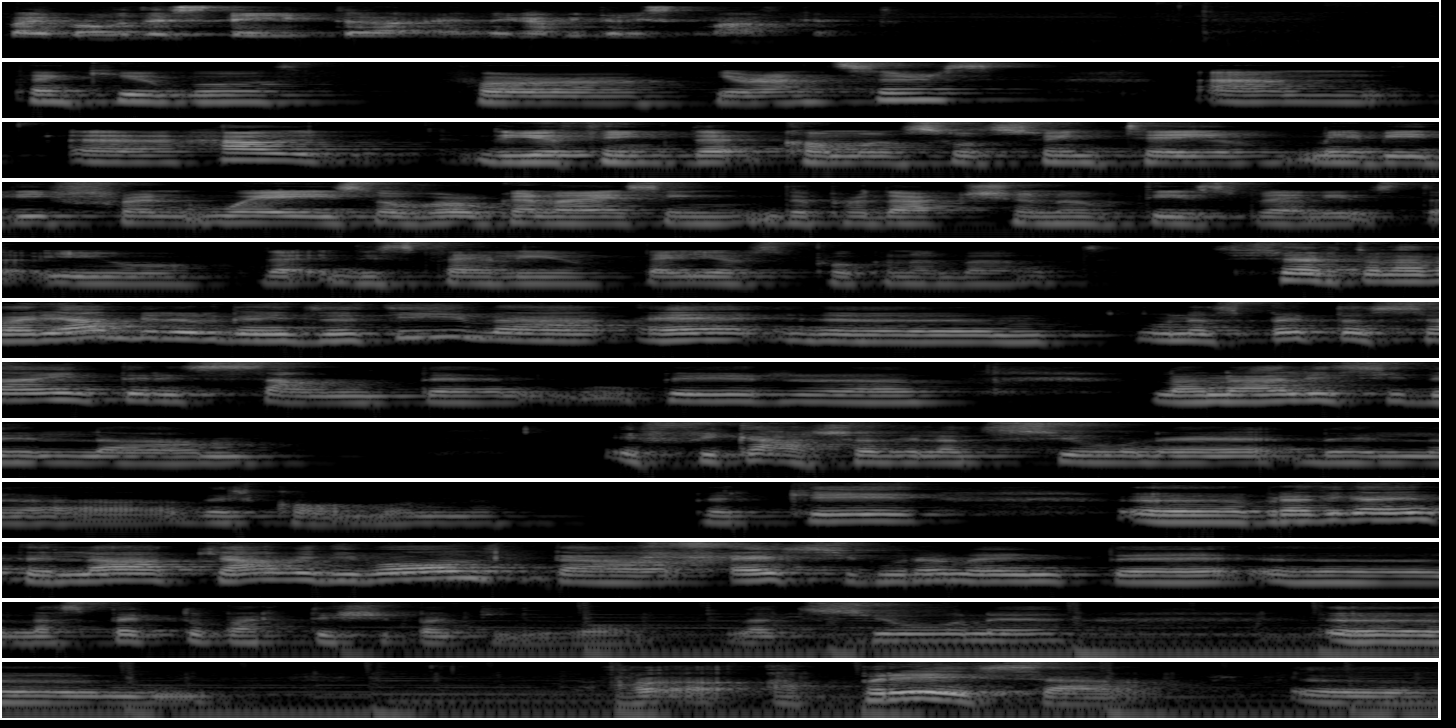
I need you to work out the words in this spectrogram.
by both the state and the capitalist market. Thank you both for your answers. Um, uh, how do you think that commons also entail maybe different ways of organizing the production of these values that you that this value that you have spoken about? Certo, la variabile organizzativa è eh, un aspetto assai interessante per eh, l'analisi dell'efficacia dell'azione del, del common, perché eh, praticamente la chiave di volta è sicuramente eh, l'aspetto partecipativo, l'azione eh, appresa eh,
